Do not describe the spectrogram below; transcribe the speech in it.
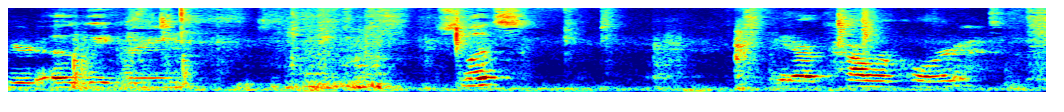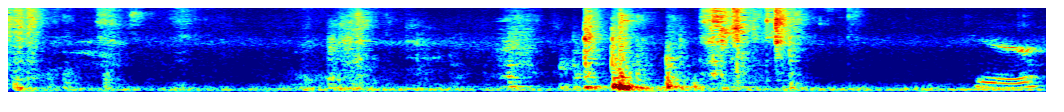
Weird ugly green. So let's get our power cord. Here.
